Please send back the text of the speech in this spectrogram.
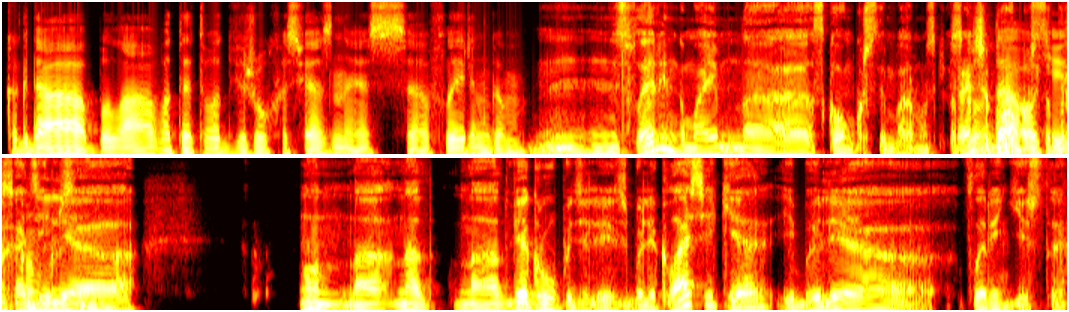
когда была вот эта вот движуха, связанная с э, флейрингом. Н- Не с флэрингом, а именно с конкурсом барменским. С Раньше да, конкурсы окей, с проходили конкурсами. э, ну, на, на, на две группы делились. Были классики и были э, флорингисты,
